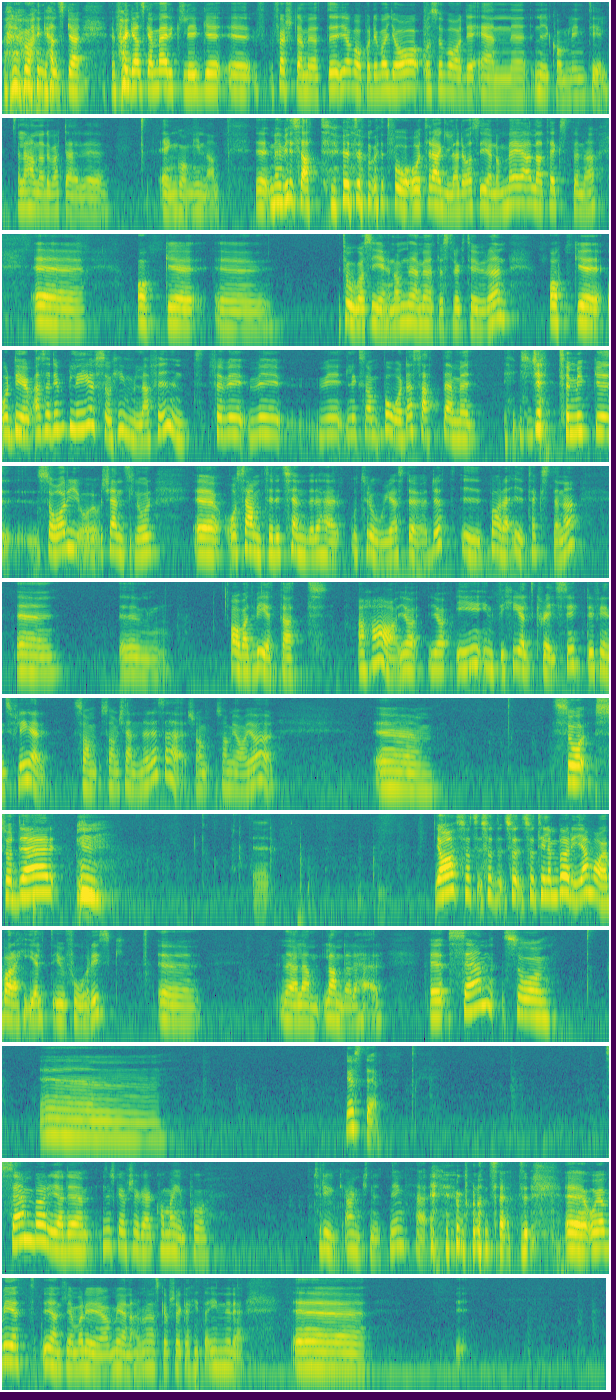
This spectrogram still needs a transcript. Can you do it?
det var en ganska, det var en ganska märklig eh, första möte jag var på. Det var jag och så var det en eh, nykomling till. Eller han hade varit där eh, en gång innan. Eh, men vi satt de två och tragglade oss igenom med alla texterna. Eh, och eh, tog oss igenom den här mötesstrukturen. Och, och det, alltså det blev så himla fint. För vi, vi, vi liksom båda satt där med jättemycket sorg och känslor. Eh, och samtidigt kände det här otroliga stödet i, bara i texterna. Eh, eh, av att veta att aha, jag, jag är inte helt crazy. Det finns fler som, som känner det så här som, som jag gör. Um, så, så där... Eh, ja, så, så, så, så, till en början var jag bara helt euforisk uh, när jag land, landade här. Uh, sen så... Uh, Just det. Sen började, nu ska jag försöka komma in på trygg anknytning här på något sätt. Eh, och jag vet egentligen vad det är jag menar men jag ska försöka hitta in i det. Eh,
